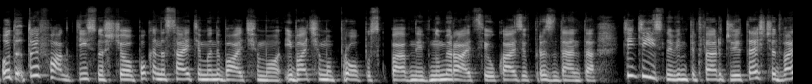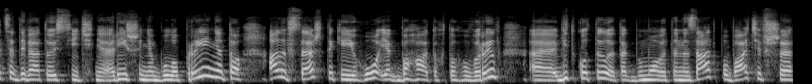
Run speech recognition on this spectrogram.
От той факт дійсно, що поки на сайті ми не бачимо і бачимо пропуск певний в нумерації указів президента. Ті дійсно він підтверджує те, що 29 січня рішення було прийнято, але все ж таки його, як багато хто говорив, е, відкотили, так би мовити, назад, побачивши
